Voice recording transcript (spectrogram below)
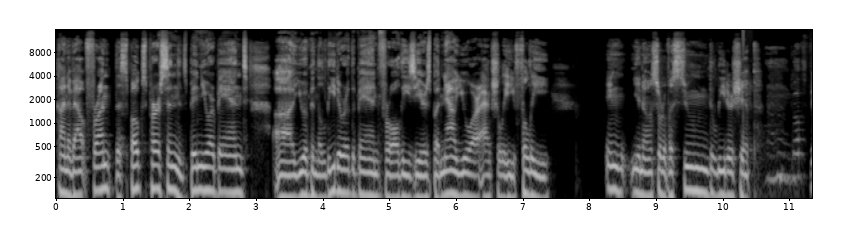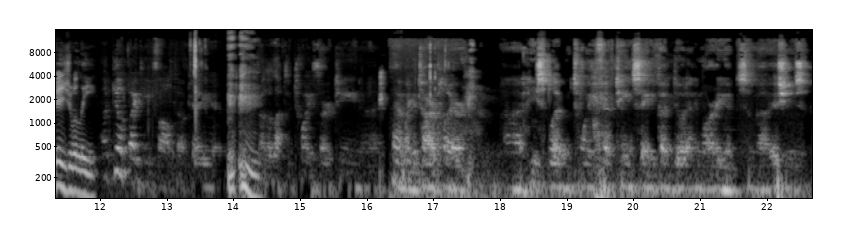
kind of out front, the spokesperson. It's been your band. Uh, you have been the leader of the band for all these years, but now you are actually fully in, you know, sort of assumed leadership mm-hmm. visually. A guilt by default. Okay, brother left in 2013. Uh, my guitar player. Uh, he split in 2015, saying he couldn't do it anymore. He had some uh, issues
